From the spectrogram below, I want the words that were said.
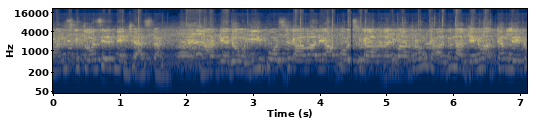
మనసుకి తోసేది నేను చేస్తాను. నాకేదో ఈ పోస్ట్ కావాలి ఆ పోస్ట్ కావాలని మాత్రం కాదు నాకేం అక్కర్లేదు.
